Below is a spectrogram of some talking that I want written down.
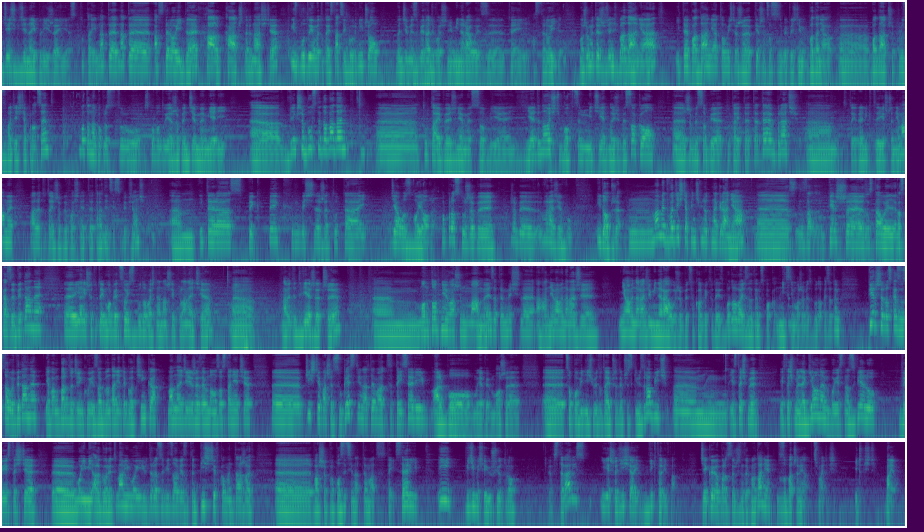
gdzieś, gdzie najbliżej jest. Tutaj, na te, na te asteroidy HAL K14 i zbudujemy tutaj stację górniczą. Będziemy zbierać właśnie minerały z tej asteroidy. Możemy też wziąć badania i te badania to myślę, że pierwsze co sobie weźmiemy badania e, badaczy plus 20%, bo to nam po prostu spowoduje, że będziemy mieli e, większe boosty do badań. E, tutaj weźmiemy sobie jedność, bo chcemy mieć jedność wysoką, e, żeby sobie tutaj te, te, te brać. E, tutaj relikty jeszcze nie mamy, ale tutaj, żeby właśnie te tradycje sobie wziąć. Em, I teraz pyk, pyk, myślę, że tutaj działo zwojowe. Po prostu, żeby, żeby w razie W. I dobrze, mm, mamy 25 minut nagrania. E, pierwsze zostały rozkazy wydane. E, ja jeszcze tutaj mogę coś zbudować na naszej planecie. E, nawet dwie rzeczy. Montownię maszyn mamy, zatem myślę. Aha, nie mamy na razie. Nie mamy na razie minerału, żeby cokolwiek tutaj zbudować, zatem spoko, nic nie możemy zbudować. Zatem pierwsze rozkazy zostały wydane. Ja Wam bardzo dziękuję za oglądanie tego odcinka. Mam nadzieję, że ze mną zostaniecie. E, piszcie Wasze sugestie na temat tej serii, albo nie wiem, może e, co powinniśmy tutaj przede wszystkim zrobić. Em, jesteśmy, jesteśmy legionem, bo jest nas wielu. Wy jesteście e, moimi algorytmami, moi drodzy widzowie, zatem piszcie w komentarzach e, wasze propozycje na temat tej serii i widzimy się już jutro w Stellaris i jeszcze dzisiaj w Victory 2. Dziękuję wam bardzo serdecznie za oglądanie, do zobaczenia, trzymajcie się i cześć, bye.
